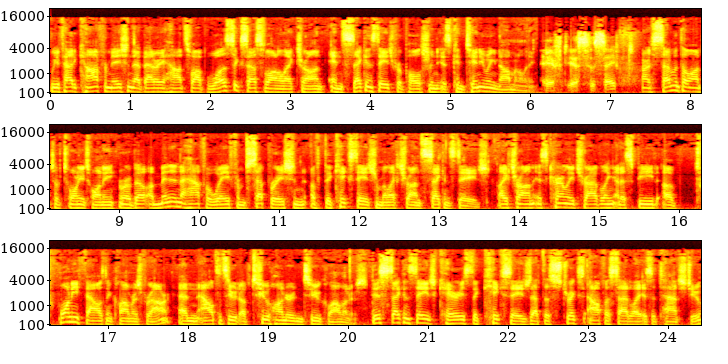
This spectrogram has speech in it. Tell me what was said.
We've had confirmation that battery hot swap was successful on Electron, and second stage propulsion is continuing nominally. AFTS is saved. Our seventh launch of 2020, we're about a minute and a half away from separation of the kick stage from Electron's second stage. Electron is currently traveling at a speed of 20,000 kilometers per hour at an altitude of 202 kilometers. This second stage carries the kick stage that the Strix Alpha satellite is attached to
